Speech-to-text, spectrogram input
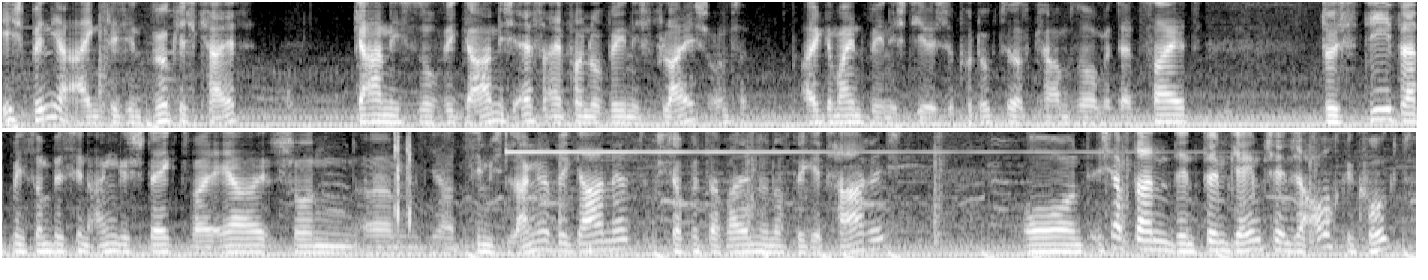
ich bin ja eigentlich in Wirklichkeit gar nicht so vegan. Ich esse einfach nur wenig Fleisch und allgemein wenig tierische Produkte. Das kam so mit der Zeit. Durch Steve, hat mich so ein bisschen angesteckt, weil er schon ähm, ja, ziemlich lange vegan ist. Ich glaube mittlerweile nur noch vegetarisch. Und ich habe dann den Film Game Changer auch geguckt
